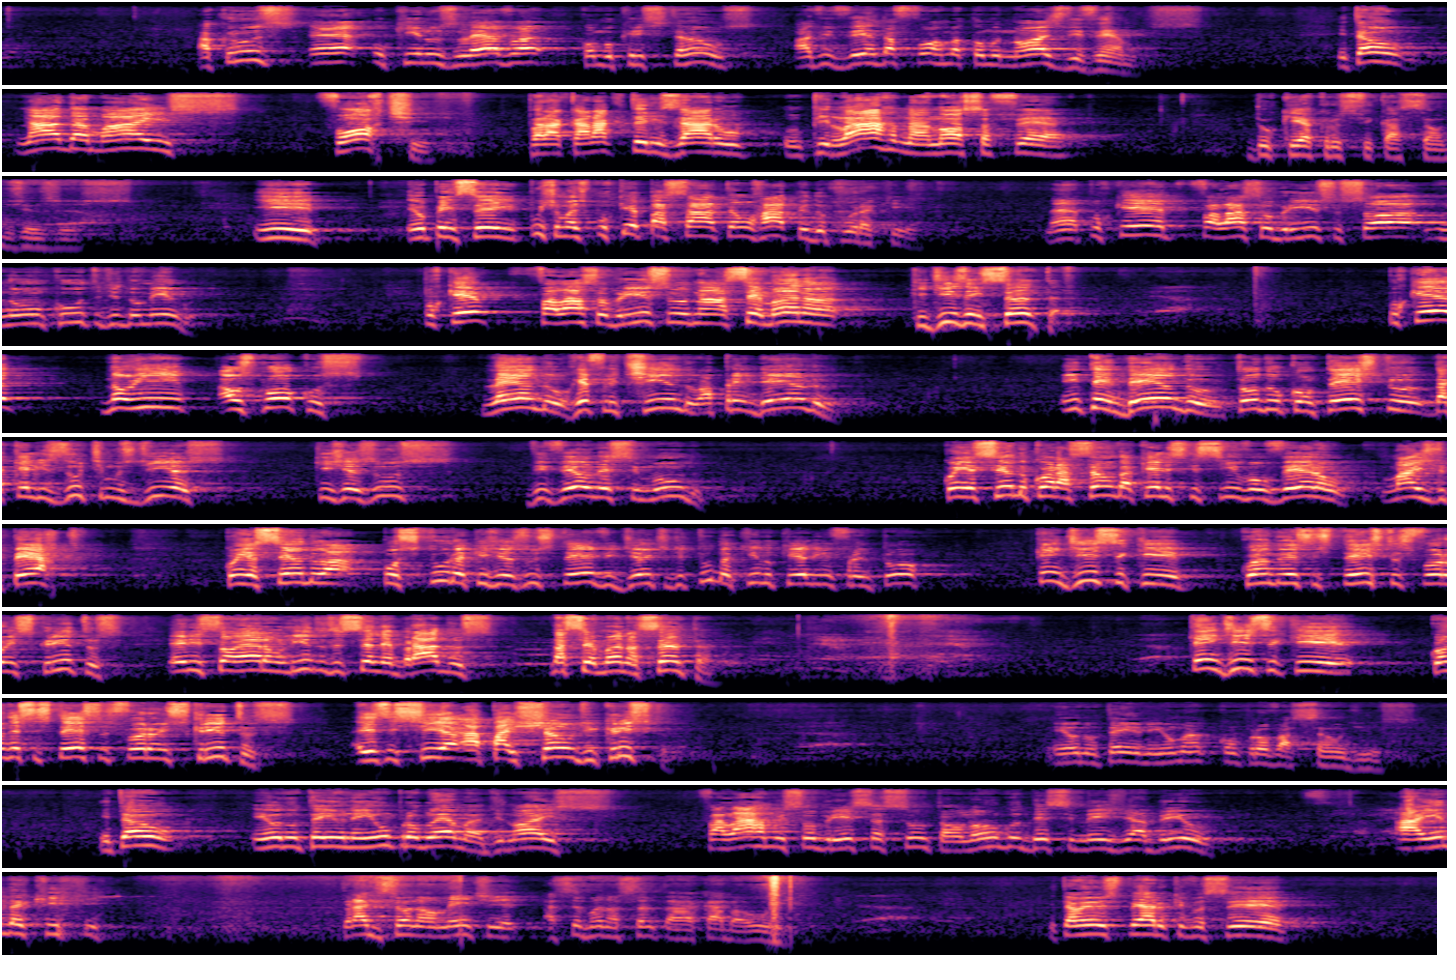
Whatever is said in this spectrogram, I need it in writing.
A cruz é o que nos leva, como cristãos, a viver da forma como nós vivemos. Então, nada mais forte para caracterizar o, um pilar na nossa fé do que a crucificação de Jesus. E eu pensei, puxa, mas por que passar tão rápido por aqui? Né? Por que falar sobre isso só num culto de domingo? Por que falar sobre isso na semana que dizem santa? Por que não ir aos poucos, lendo, refletindo, aprendendo, entendendo todo o contexto daqueles últimos dias que Jesus viveu nesse mundo, conhecendo o coração daqueles que se envolveram mais de perto, conhecendo a postura que Jesus teve diante de tudo aquilo que ele enfrentou. Quem disse que quando esses textos foram escritos, eles só eram lidos e celebrados na Semana Santa? Quem disse que quando esses textos foram escritos, existia a paixão de Cristo? Eu não tenho nenhuma comprovação disso. Então, eu não tenho nenhum problema de nós falarmos sobre esse assunto ao longo desse mês de abril, ainda que tradicionalmente a Semana Santa acaba hoje. Então eu espero que você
